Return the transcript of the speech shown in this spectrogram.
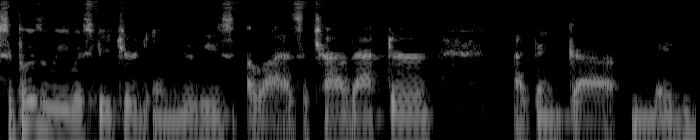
supposedly was featured in movies a lot as a child actor. I think uh, mid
